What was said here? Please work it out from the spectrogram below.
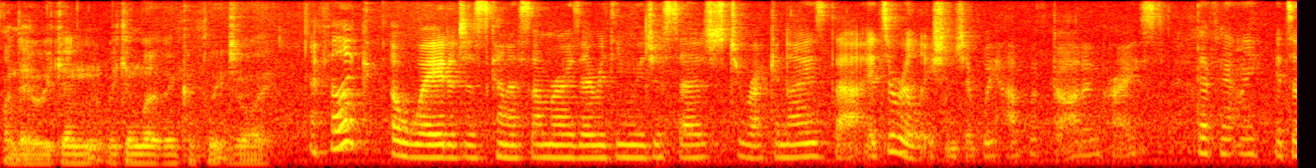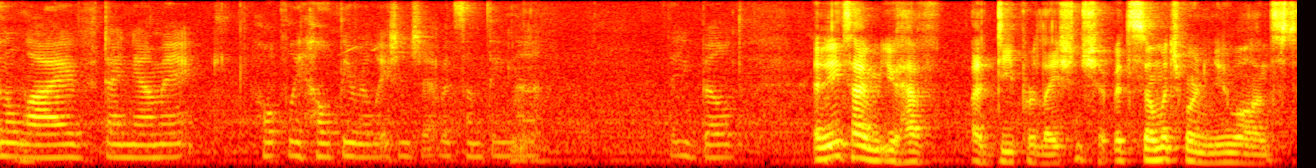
one day we can we can live in complete joy. I feel like a way to just kind of summarize everything we just said is just to recognize that it's a relationship we have with God and Christ. Definitely. It's an alive, dynamic, hopefully healthy relationship. It's something that that you build. and anytime you have a deep relationship it's so much more nuanced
